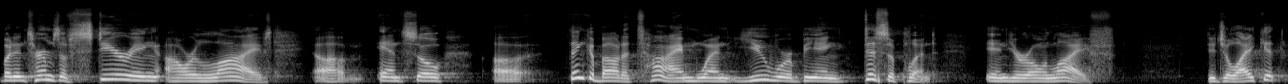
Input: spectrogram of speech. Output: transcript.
but in terms of steering our lives. Um, and so uh, think about a time when you were being disciplined in your own life. Did you like it?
